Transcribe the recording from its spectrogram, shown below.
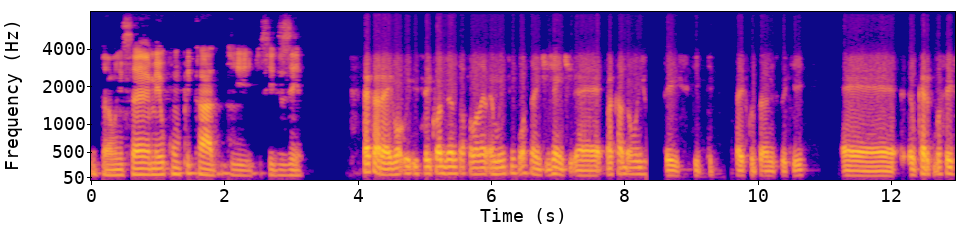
Então isso é meio complicado de, de se dizer. É, cara, é igual, isso aí que o Adriano tá falando é, é muito importante. Gente, é, para cada um de vocês que, que tá escutando isso daqui, é, eu quero que vocês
